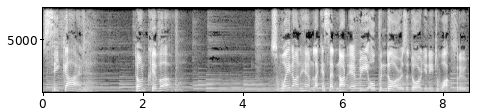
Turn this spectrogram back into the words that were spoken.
seek God. Don't give up. Just wait on Him. Like I said, not every open door is a door you need to walk through.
